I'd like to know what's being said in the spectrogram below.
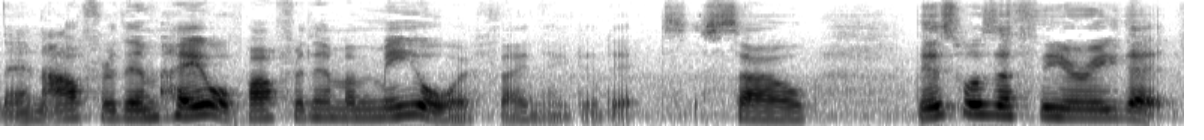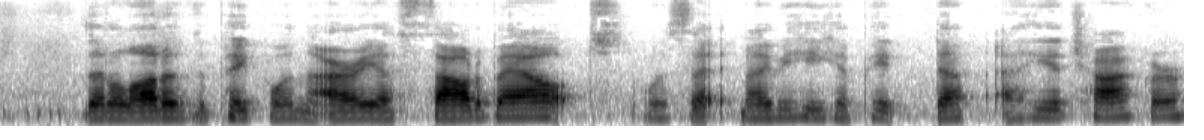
and offer them help, offer them a meal if they needed it. So this was a theory that that a lot of the people in the area thought about was that maybe he had picked up a hitchhiker.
